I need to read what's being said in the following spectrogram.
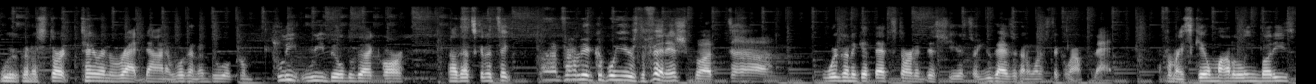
We're going to start tearing Rat down and we're going to do a complete rebuild of that car. Now, that's going to take uh, probably a couple years to finish, but uh, we're going to get that started this year. So you guys are going to want to stick around for that. And for my scale modeling buddies,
